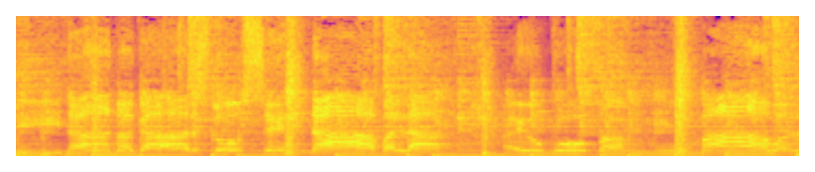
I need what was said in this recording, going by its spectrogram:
dinan mag-aalas 12 na pala. Ayoko pang kumawala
